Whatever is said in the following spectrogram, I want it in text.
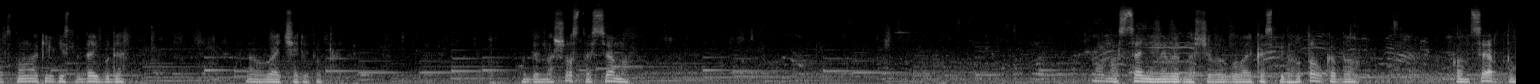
основна кількість людей буде ввечері тут. Година шоста, сьома. Ну, на сцені не видно, щоб була якась підготовка до концерту.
